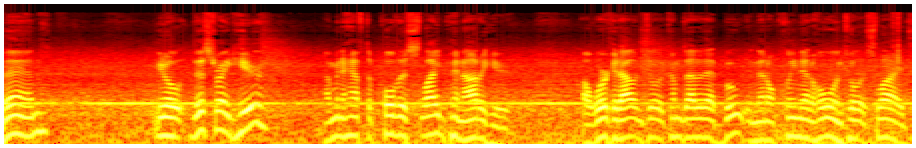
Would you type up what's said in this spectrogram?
Then, you know, this right here, I'm to have to pull this slide pin out of here. I'll work it out until it comes out of that boot, and then I'll clean that hole until it slides.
